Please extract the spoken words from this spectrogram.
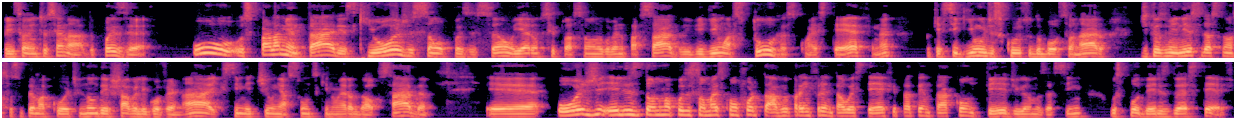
Principalmente o Senado. Pois é. O, os parlamentares que hoje são oposição e eram situação no governo passado e viviam as turras com a STF, né, porque seguiam o discurso do Bolsonaro de que os ministros da nossa Suprema Corte não deixavam ele governar e que se metiam em assuntos que não eram da alçada, é, hoje eles estão numa posição mais confortável para enfrentar o STF para tentar conter, digamos assim, os poderes do STF.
